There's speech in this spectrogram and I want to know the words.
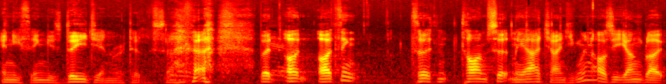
anything is degenerative. So, yeah. but yeah. I, I think certain times certainly are changing. When I was a young bloke,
